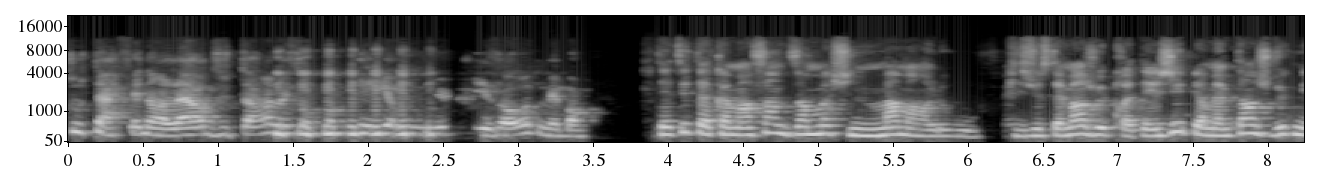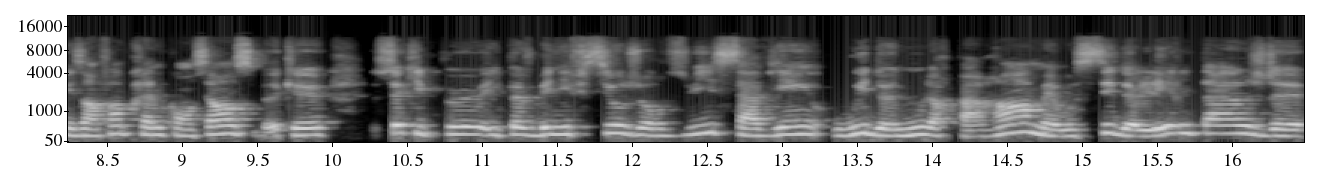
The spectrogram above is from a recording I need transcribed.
tout à fait dans l'air du temps. Là. Ils sont pas meilleurs ou mieux que les autres, mais bon. Tu as commencé en disant, moi, je suis une maman louve. Puis justement, je veux protéger, puis en même temps, je veux que mes enfants prennent conscience que ce qu'ils peuvent, ils peuvent bénéficier aujourd'hui, ça vient, oui, de nous, leurs parents, mais aussi de l'héritage de,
